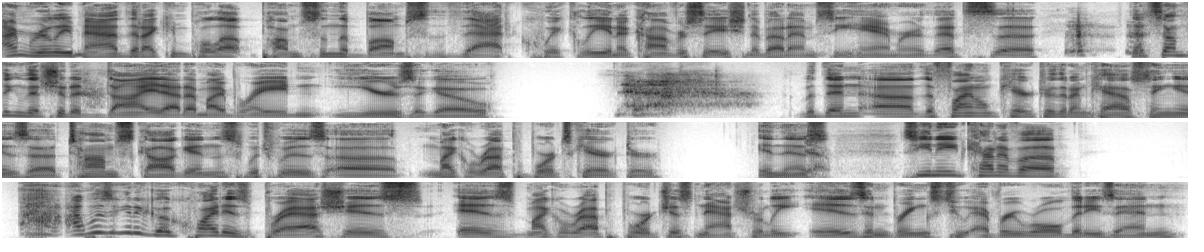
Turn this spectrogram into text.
I'm really mad that I can pull out Pumps and the Bumps that quickly in a conversation about MC Hammer. That's uh, that's something that should have died out of my brain years ago. Yeah. But then uh, the final character that I'm casting is uh, Tom Scoggins, which was uh, Michael Rapaport's character in this. Yeah. So you need kind of a. I wasn't going to go quite as brash as as Michael Rapaport just naturally is and brings to every role that he's in,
